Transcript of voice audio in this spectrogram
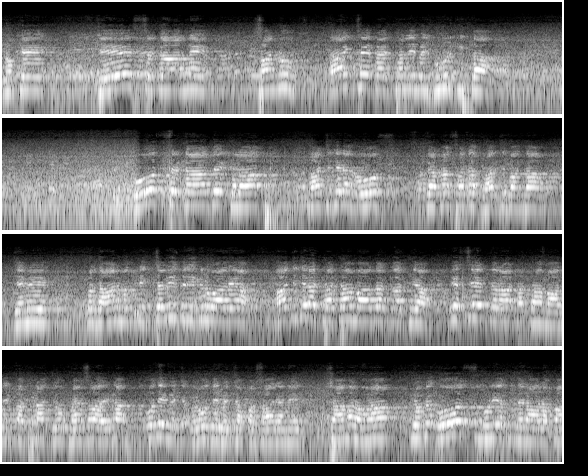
ਕਿਉਂਕਿ ਜੇ ਸਰਕਾਰ ਨੇ ਸਾਨੂੰ ਇੱਥੇ ਬੈਠਣ ਲਈ ਮਜਬੂਰ ਕੀਤਾ ਉਸ ਸਰਕਾਰ ਦੇ ਖਿਲਾਫ ਅੱਜ ਜਿਹੜਾ ਰੋਸ ਕਰਨਾ ਸਾਡਾ ਫਰਜ਼ ਬਣਦਾ ਜਿਵੇਂ ਪ੍ਰਧਾਨ ਮੰਤਰੀ 24 ਤਰੀਕ ਨੂੰ ਆ ਰਿਹਾ। ਅੱਜ ਜਿਹੜਾ ਠਾਠਾ ਮਾਰਦਾ ਇਕੱਠ ਆ, ਇਸੇ ਤਰ੍ਹਾਂ ਠਾਠਾ ਮਾਰਦੇ ਇਕੱਠ ਨਾਲ ਜੋ ਫੈਸਲਾ ਹੋਏਗਾ, ਉਹਦੇ ਵਿੱਚ, ਵਿਰੋਧ ਦੇ ਵਿੱਚ ਆਪਾਂ ਸਾਰਿਆਂ ਨੇ ਸ਼ਾਮਲ ਹੋਣਾ। ਕਿਉਂਕਿ ਉਸ ਸਮੂਲੀਅਤ ਦੇ ਨਾਲ ਆਪਾਂ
